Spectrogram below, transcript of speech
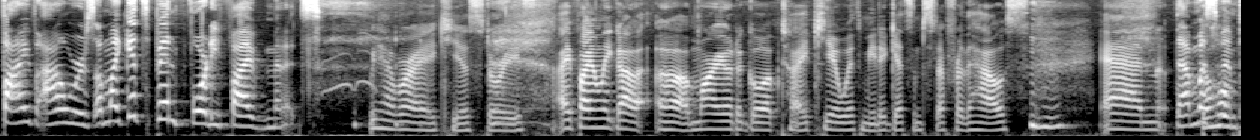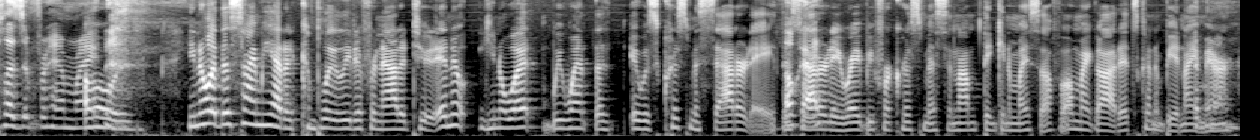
five hours." I'm like, "It's been 45 minutes." We have our IKEA stories. I finally got uh, Mario to go up to IKEA with me to get some stuff for the house, and Mm-hmm. that must have whole- been pleasant for him, right? Oh, you know what? This time he had a completely different attitude, and it, you know what? We went the. It was Christmas Saturday, the Okay. Saturday right before Christmas, and I'm thinking to myself, "Oh my God, it's gonna be a nightmare."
